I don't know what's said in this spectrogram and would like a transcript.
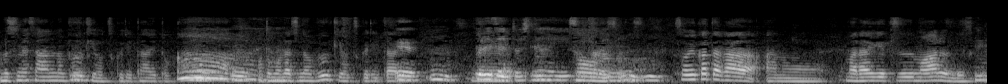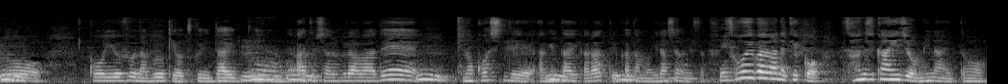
娘さんのブーケを作りたいとか、うん。お友達のブーケを作りたい、えうん。プレゼントしたいそうです。そうです、んん。そういう方があの、まあ、来月もあるんですけど、こういう風なブーケを作りたいっていうアーティシャルフラワーでうん。残してあげたいからっていう方もいらっしゃるんですよ、うん。そういう場合はね結構3時間以上見ないと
